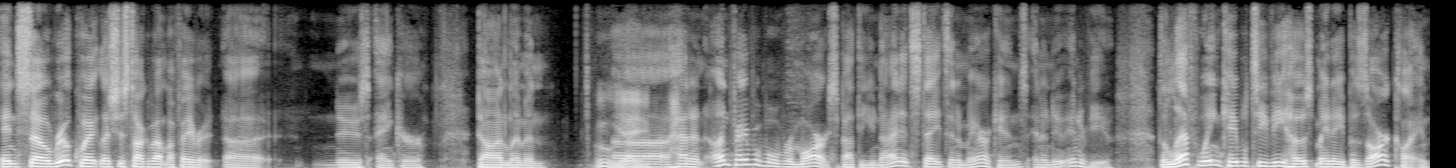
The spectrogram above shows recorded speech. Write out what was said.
and so, real quick, let's just talk about my favorite uh, news anchor, Don Lemon. Ooh. Uh, had an unfavorable remarks about the United States and Americans in a new interview. The left-wing cable TV host made a bizarre claim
